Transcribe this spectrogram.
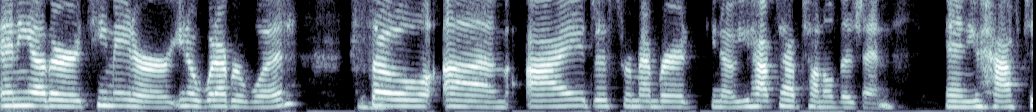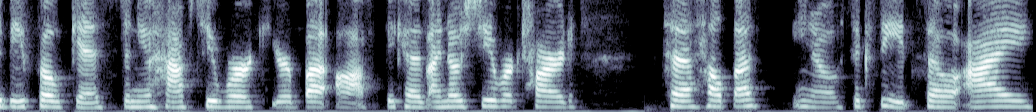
any other teammate or you know whatever would. Mm-hmm. So um, I just remembered, you know, you have to have tunnel vision and you have to be focused and you have to work your butt off because I know she worked hard to help us, you know, succeed. So I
